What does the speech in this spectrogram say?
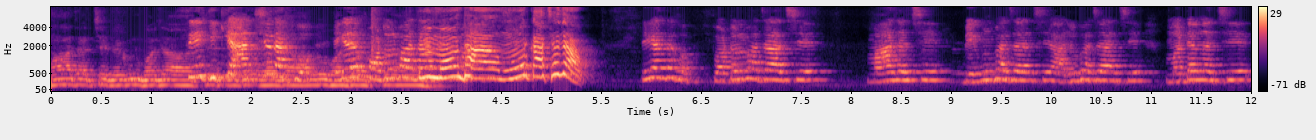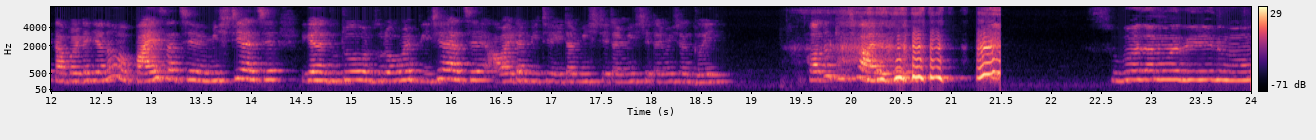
মাছ আছে বেগুন ভাজা সে কি কি আছে দেখো? এখানে পটল ভাজা তুমি আছে, মোর কাছে যাও। এখানে দেখো পটল ভাজা আছে মাছ আছে বেগুন ভাজা আছে আলু ভাজা আছে মাটন আছে তারপর এটা কেন পায়েস আছে মিষ্টি আছে এখানে দুটো দু রকমের পিঠে আছে। আবার এটা পিঠে এটা মিষ্টি এটা মিষ্টি এটা মিষ্টি দই। কত কিছু আছে। শুভ জন্মদিন মৌ।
